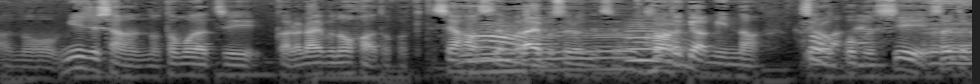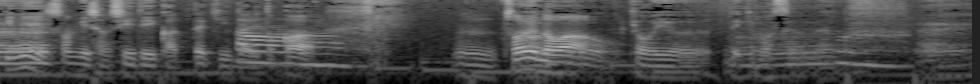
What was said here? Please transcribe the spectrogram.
あのミュージシャンの友達からライブのオファーとか来てシェアハウスでもライブするんですよ、その時はみんな喜ぶしそう,、いう時にそのミュージシャンの CD 買って聴いたりとか、うん、そういうのは共有できますよね、えー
